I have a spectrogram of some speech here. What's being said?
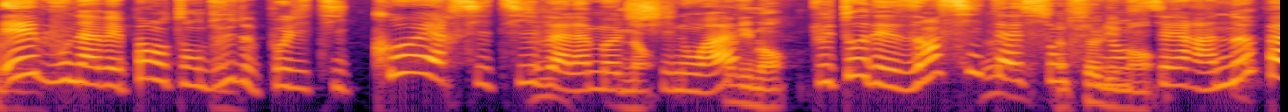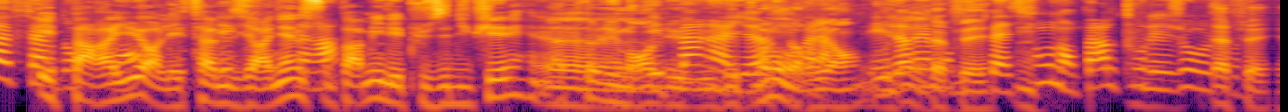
2. oui. Et vous n'avez pas entendu de politique coercitive à la mode Non, chinoise, absolument. plutôt des incitations Absolument. financières à ne pas faire Et par ailleurs, les femmes etc. iraniennes sont parmi les plus éduquées. euh, Absolument, Et du- par du ailleurs, voilà. et leur émancipation, on en parle tous les jours Tout à aujourd'hui.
